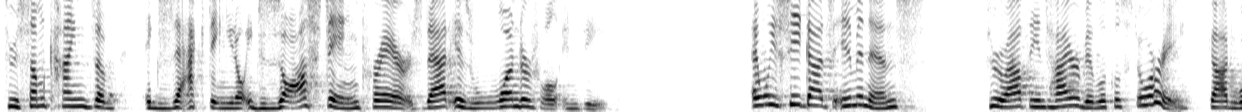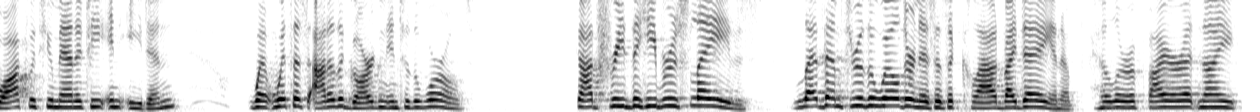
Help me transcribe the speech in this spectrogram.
through some kinds of exacting, you know, exhausting prayers. That is wonderful indeed. And we see God's immanence throughout the entire biblical story. God walked with humanity in Eden, went with us out of the garden into the world. God freed the Hebrew slaves, led them through the wilderness as a cloud by day and a pillar of fire at night,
